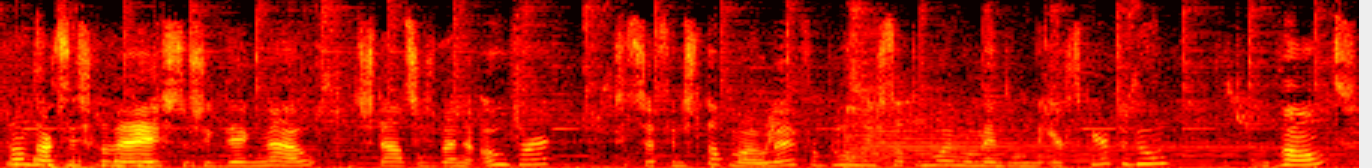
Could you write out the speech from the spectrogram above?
De tandarts is geweest, dus ik denk nou, de statie is bijna over. Ik zit even in de stapmolen. Voor Blondie is dat een mooi moment om de eerste keer te doen. Want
